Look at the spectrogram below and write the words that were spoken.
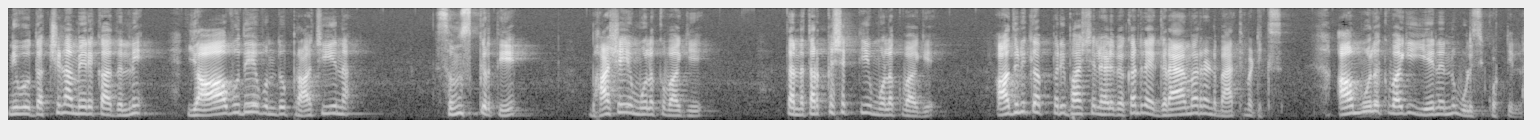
ನೀವು ದಕ್ಷಿಣ ಅಮೇರಿಕಾದಲ್ಲಿ ಯಾವುದೇ ಒಂದು ಪ್ರಾಚೀನ ಸಂಸ್ಕೃತಿ ಭಾಷೆಯ ಮೂಲಕವಾಗಿ, ತನ್ನ ತರ್ಕಶಕ್ತಿಯ ಮೂಲಕವಾಗಿ ಆಧುನಿಕ ಪರಿಭಾಷೆಯಲ್ಲಿ ಹೇಳಬೇಕಂದ್ರೆ ಗ್ರಾಮರ್ ಆ್ಯಂಡ್ ಮ್ಯಾಥಮೆಟಿಕ್ಸ್ ಆ ಮೂಲಕವಾಗಿ ಏನನ್ನು ಉಳಿಸಿಕೊಟ್ಟಿಲ್ಲ.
